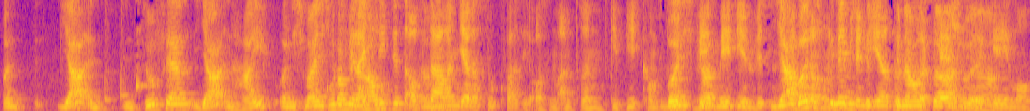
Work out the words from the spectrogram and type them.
Und ja, in, insofern, ja, ein Hype. Und ich meine, ich komme ja vielleicht auch... liegt es auch ähm, daran, ja, dass du quasi aus einem anderen Gebiet kommst, Wollte ich grad- Medienwissenschaftlern Ja, wollte ich und ich bin eher so genau dieser sagen, Casual ja. Gamer.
